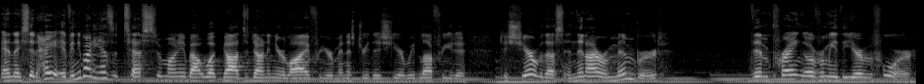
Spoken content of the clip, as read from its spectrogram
And they said, Hey, if anybody has a testimony about what God's done in your life or your ministry this year, we'd love for you to, to share it with us. And then I remembered them praying over me the year before.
